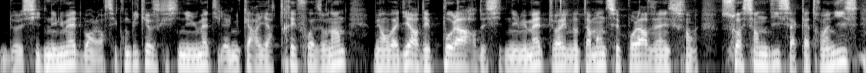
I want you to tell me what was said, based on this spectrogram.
de Sidney Lumet. Bon, alors c'est compliqué parce que Sidney Lumet, il a une carrière très foisonnante, mais on va dire des polars de Sidney Lumet, tu vois, notamment de ces polars des années 70 à 90 mm.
